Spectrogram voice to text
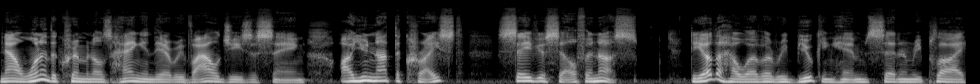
Now one of the criminals hanging there reviled Jesus, saying, Are you not the Christ? Save yourself and us. The other, however, rebuking him, said in reply,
